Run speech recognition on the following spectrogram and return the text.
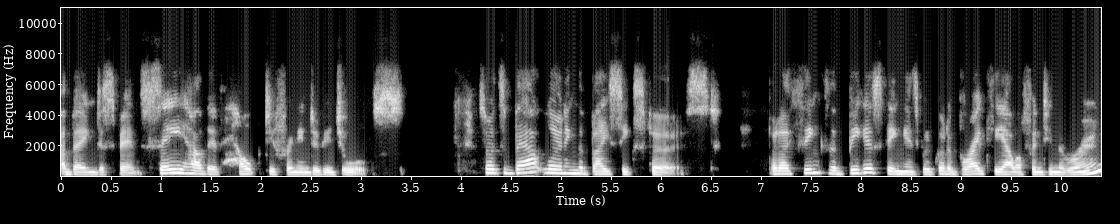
are being dispensed, see how they've helped different individuals. So it's about learning the basics first. But I think the biggest thing is we've got to break the elephant in the room.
